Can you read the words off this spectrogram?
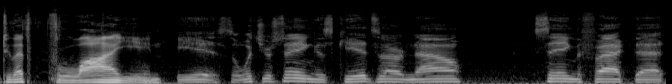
dude, that's flying. He is. So what you're saying is kids are now seeing the fact that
